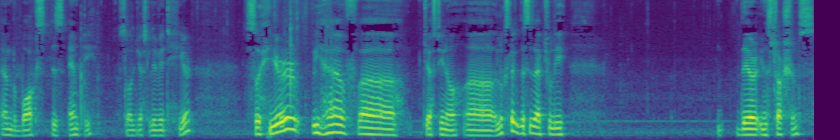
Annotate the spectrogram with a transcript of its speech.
and the box is empty. So I'll just leave it here. So here we have uh, just you know uh, looks like this is actually their instructions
